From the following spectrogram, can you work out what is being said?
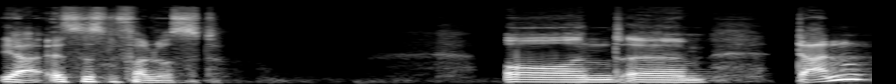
ja, ist es ein Verlust. Und ähm, dann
